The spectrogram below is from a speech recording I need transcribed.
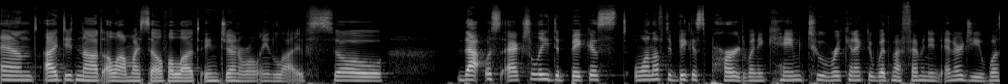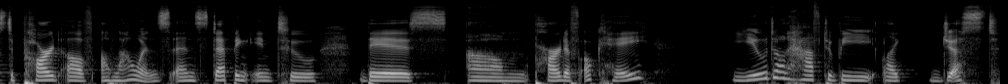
And I did not allow myself a lot in general in life. So, that was actually the biggest one of the biggest part when it came to reconnecting with my feminine energy was the part of allowance and stepping into this um part of okay you don't have to be like just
